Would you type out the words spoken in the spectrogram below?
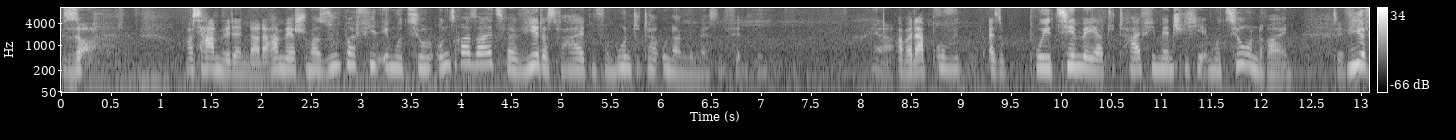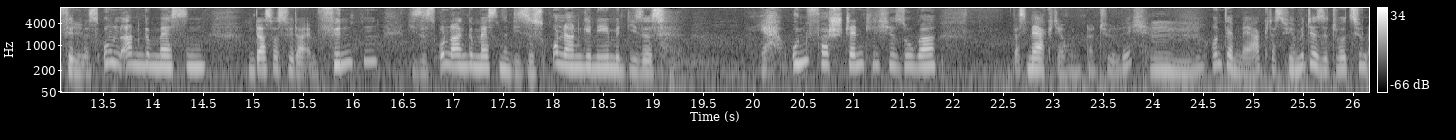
So. Was haben wir denn da? Da haben wir ja schon mal super viel Emotion unsererseits, weil wir das Verhalten vom Hund total unangemessen finden. Ja, Aber da also projizieren wir ja total viel menschliche Emotionen rein. Wir definitiv. finden es unangemessen und das, was wir da empfinden, dieses Unangemessene, dieses Unangenehme, dieses ja, Unverständliche sogar, das merkt der Hund natürlich. Mhm. Und der merkt, dass wir mit der Situation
